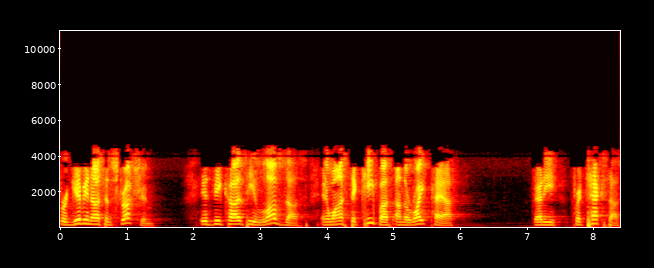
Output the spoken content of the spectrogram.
for giving us instruction is because He loves us and wants to keep us on the right path, that He protects us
